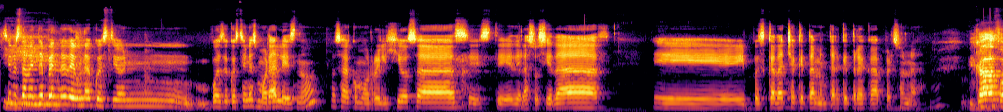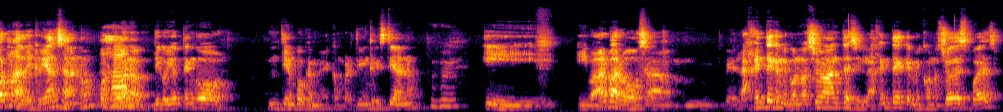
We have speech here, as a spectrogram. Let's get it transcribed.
Sí, pues también depende de una cuestión, pues de cuestiones morales, ¿no? O sea, como religiosas, este, de la sociedad, eh, y pues cada chaqueta mental que trae cada persona, ¿no? Y cada forma de crianza, ¿no? Porque Ajá. bueno, digo, yo tengo un tiempo que me convertí en cristiano y, y bárbaro, o sea, la gente que me conoció antes y la gente que me conoció después,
